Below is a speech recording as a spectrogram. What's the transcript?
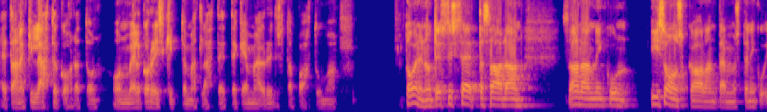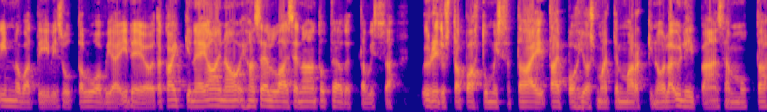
että ainakin lähtökohdat on, on melko riskittömät lähteä tekemään yritystapahtumaa. Toinen on tietysti se, että saadaan, saadaan niin kuin ison skaalan tämmöistä niin kuin innovatiivisuutta luovia ideoita. Kaikki ne ei aina ole ihan sellaisenaan toteutettavissa yritystapahtumissa tai, tai Pohjoismaiden markkinoilla ylipäänsä, mutta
